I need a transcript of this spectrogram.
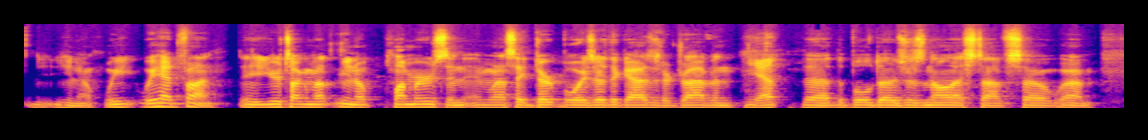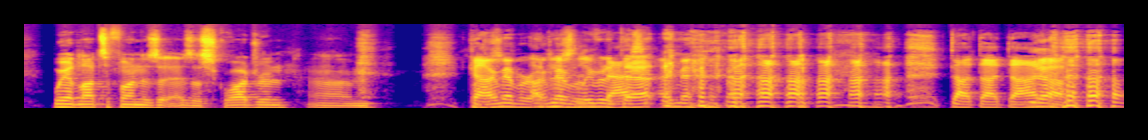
you know, we, we had fun. You're talking about, you know, plumbers, and, and when I say dirt boys, they're the guys that are driving yep, the the bulldozers and all that stuff. So um, we had lots of fun as a, as a squadron. Um, God, I remember. I'll I just leave it at bas- I remember dot dot dot. Yeah.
